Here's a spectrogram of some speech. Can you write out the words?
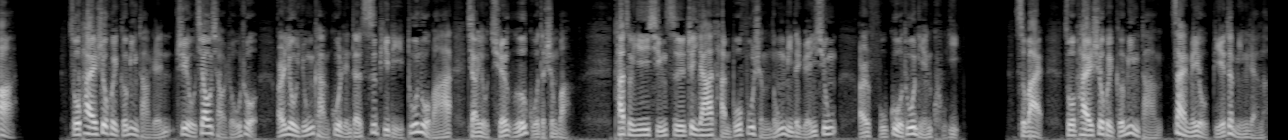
二，左派社会革命党人只有娇小柔弱而又勇敢过人的斯皮里多诺娃享有全俄国的声望。他曾因行刺镇压坦波夫省农民的元凶而服过多年苦役。此外，左派社会革命党再没有别的名人了。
